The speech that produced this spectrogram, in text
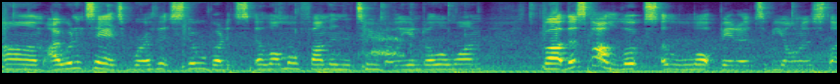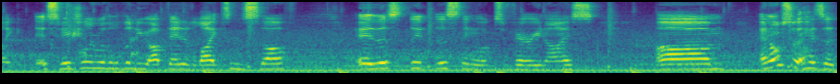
Um, I wouldn't say it's worth it still, but it's a lot more fun than the two million dollar one. But this car looks a lot better to be honest, like especially with all the new updated lights and stuff. Hey, this this thing looks very nice. Um, and also it has a,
